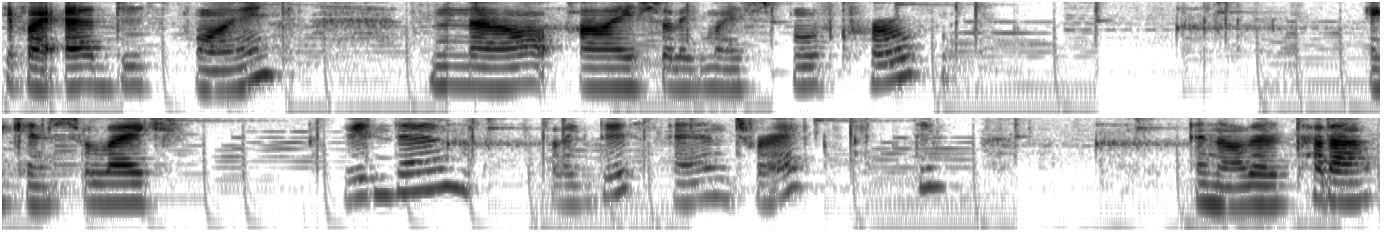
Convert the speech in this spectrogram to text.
if I add this point now I select my smooth curve. I can select with them select this and drag them. Another tada!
